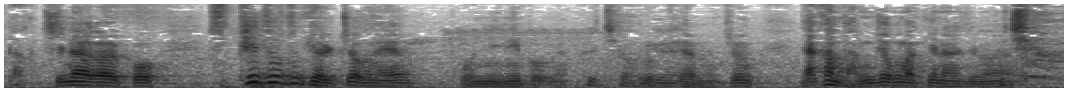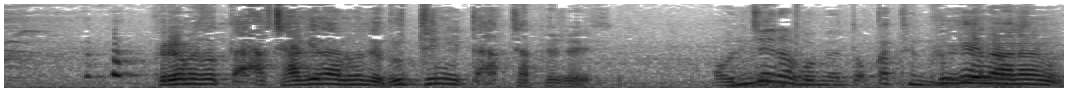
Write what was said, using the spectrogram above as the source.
딱 지나갈 거, 스피드도 결정해요. 본인이 보면. 그쵸, 그렇게 예. 하면 좀 약간 방정 맞긴 하지만. 그러면서 딱 자기 나름대로 루틴이 딱 잡혀져 있어요. 언제나 보면 똑같은 그게 외글. 나는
